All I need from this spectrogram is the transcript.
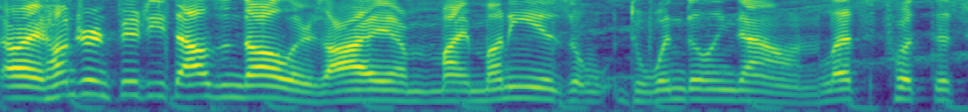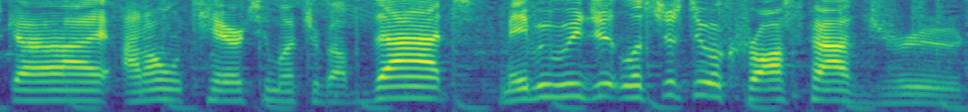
All right, $150,000. I am, my money is dwindling down. Let's put this guy, I don't care too much about that. Maybe we just, let's just do a cross path Druid.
